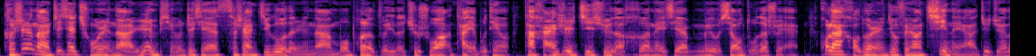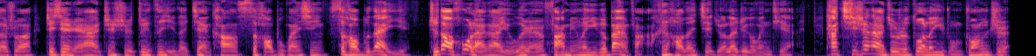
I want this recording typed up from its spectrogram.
可是呢，这些穷人呢，任凭这些慈善机构的人呢，破了嘴的去说，他也不听，他还是继续的喝那些没有消毒的水。后来好多人就非常气馁啊，就觉得说，这些人啊，真是对自己的健康丝毫不关。心丝毫不在意，直到后来呢，有个人发明了一个办法，很好的解决了这个问题。他其实呢就是做了一种装置，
